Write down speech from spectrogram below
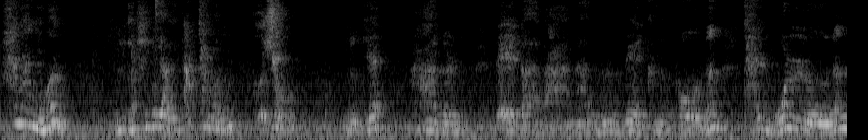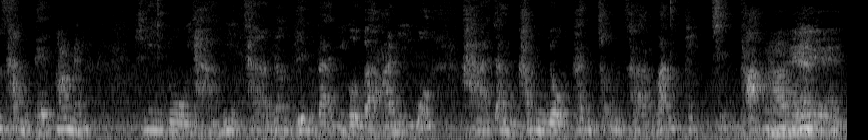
하나님은 이 기도 양이 딱 차면 끝이요. 이렇게 하늘 때가 많았는데 그거는 잘 모르는 상태. 아멘. 기도 양이 차면 된다 이거가 아니고 가장 강력한 천사만 붙인다. 아멘.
